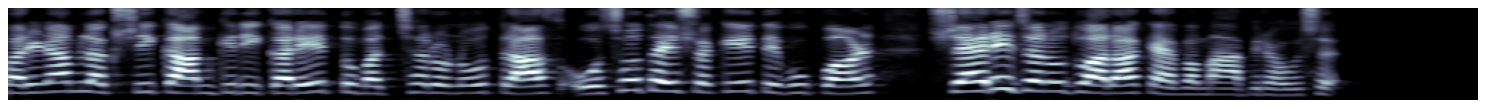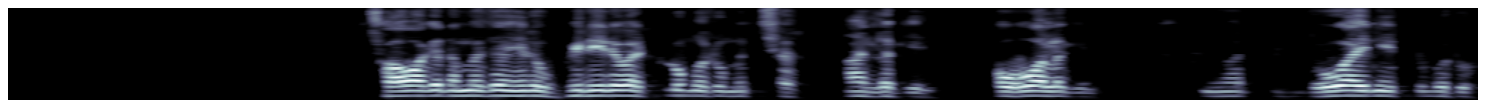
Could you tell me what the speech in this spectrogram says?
પરિણામલક્ષી કામગીરી કરે તો મચ્છરોનો ત્રાસ ઓછો થઈ શકે તેવું પણ શહેરીજનો દ્વારા કહેવામાં આવી રહ્યું છે. છ વાગે તમે જો એને ઊભી નહીં રહેવાય એટલું બધું મચ્છર આ લગીન હવા લગીન. જોવાય નહીં એટલું બધું.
